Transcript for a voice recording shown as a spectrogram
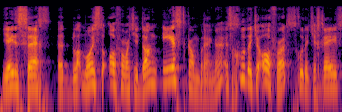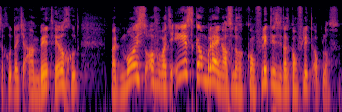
Jezus zegt, het mooiste offer wat je dan eerst kan brengen. Het is goed dat je offert, het is goed dat je geeft, het is goed dat je aanbidt, heel goed. Maar het mooiste offer wat je eerst kan brengen als er nog een conflict is, is dat conflict oplossen.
